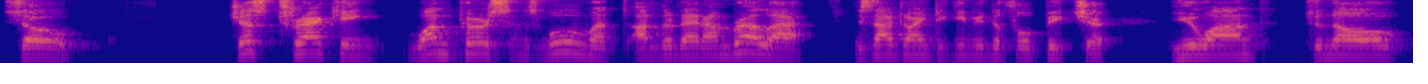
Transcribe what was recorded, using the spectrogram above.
So just tracking one person's movement under that umbrella is not going to give you the full picture. You want to know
